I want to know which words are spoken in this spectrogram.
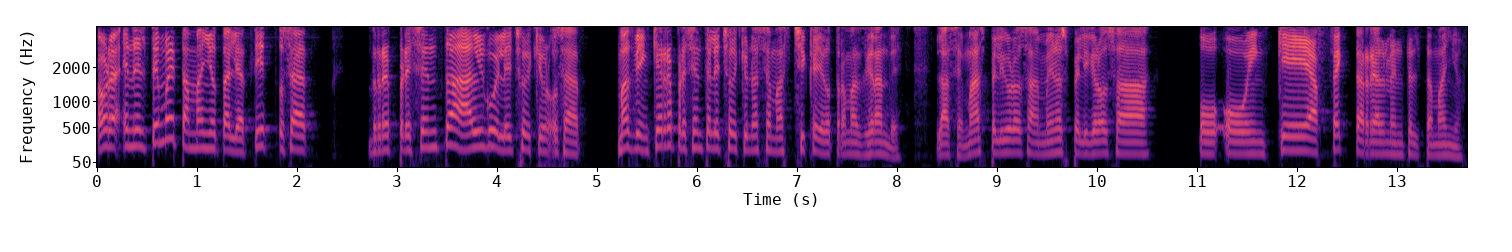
Ahora, en el tema de tamaño, Talia, o sea, ¿representa algo el hecho de que, o sea, más bien, ¿qué representa el hecho de que una sea más chica y la otra más grande? ¿La hace más peligrosa, menos peligrosa? O, en qué afecta realmente el tamaño.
